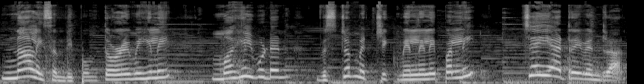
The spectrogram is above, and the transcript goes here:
நாளை சந்திப்போம். தோழமைகளே மகிழ்வுடன் விஸ்டம் மெட்ரிக் மேல்நிலைப்பள்ளி செய்யாற்றை வென்றான்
